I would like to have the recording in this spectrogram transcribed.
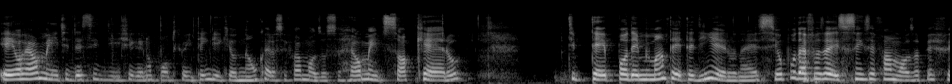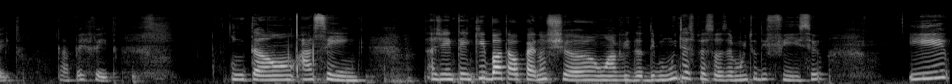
Eu realmente decidi, cheguei no ponto que eu entendi que eu não quero ser famosa, eu realmente só quero tipo, ter, poder me manter, ter dinheiro, né? Se eu puder fazer isso sem ser famosa, perfeito. Tá perfeito. Então, assim, a gente tem que botar o pé no chão. A vida de muitas pessoas é muito difícil. E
